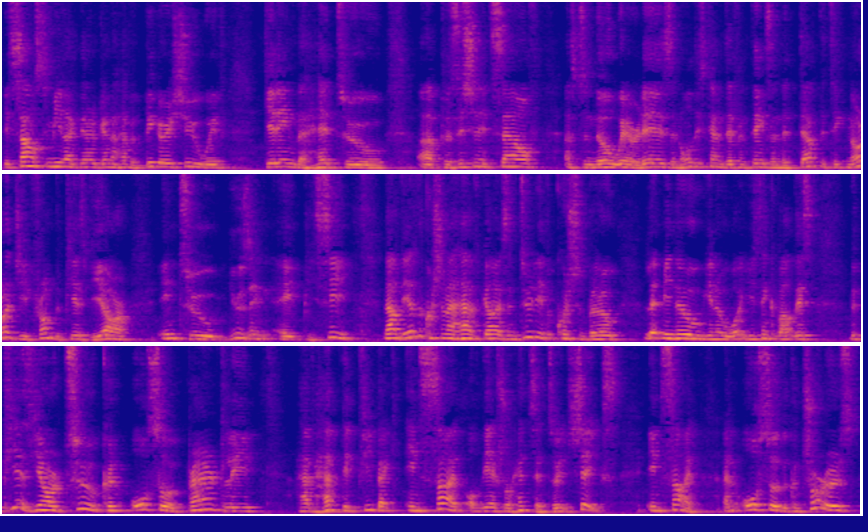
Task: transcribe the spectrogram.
It sounds to me like they're going to have a bigger issue with getting the head to uh, position itself as to know where it is and all these kind of different things and adapt the technology from the PSVR into using a PC. Now, the other question I have, guys, and do leave a question below. Let me know, you know, what you think about this. The PSVR 2 can also apparently have haptic feedback inside of the actual headset, so it shakes inside. And also the controllers,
